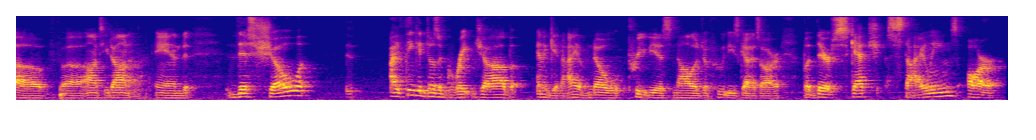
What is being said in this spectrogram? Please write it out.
of uh, Aunty Donna. And this show, I think it does a great job. And again, I have no previous knowledge of who these guys are, but their sketch stylings are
